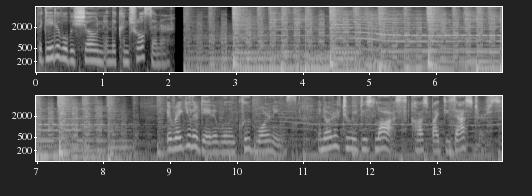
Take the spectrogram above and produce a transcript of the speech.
The data will be shown in the control center. Irregular data will include warnings in order to reduce loss caused by disasters.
